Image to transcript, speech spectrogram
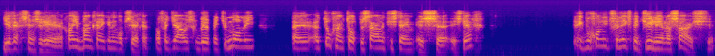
je wegcensureren. Gewoon je bankrekening opzeggen. Of het jou is gebeurd met je molly. Eh, toegang tot het bestalingssysteem is, eh, is weg. Ik begon niet voor niks met Julian Assange.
